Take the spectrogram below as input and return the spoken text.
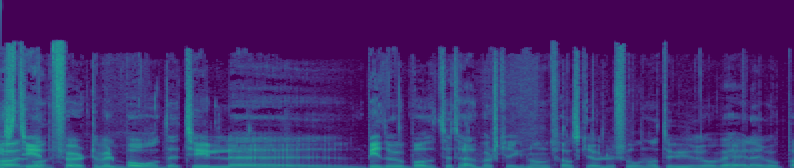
istid og, og, førte vel både til eh, bidro både til 30-årskrigen og den franske revolusjonen og til uro over hele Europa.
